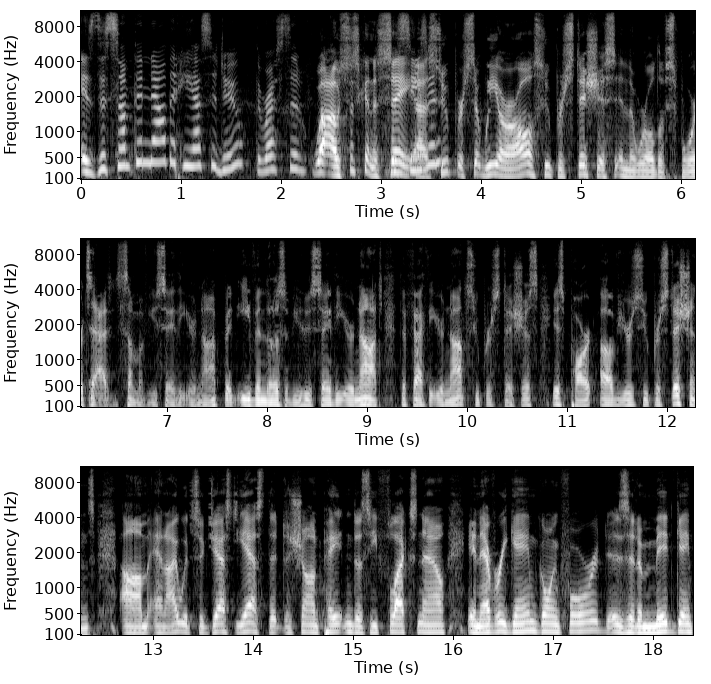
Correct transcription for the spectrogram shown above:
is this something now that he has to do the rest of Well, I was just going to say, uh, super. We are all superstitious in the world of sports. As some of you say that you're not, but even those of you who say that you're not, the fact that you're not superstitious is part of your superstitions. Um, and I would suggest, yes, that Deshaun Payton does he flex now in every game going forward? Is it a mid game?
